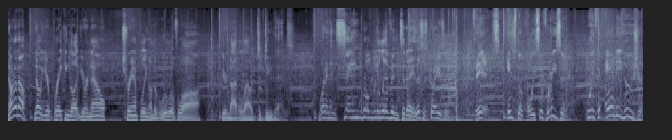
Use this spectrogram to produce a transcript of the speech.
No, no, no. No, you're breaking the law. You're now trampling on the rule of law. You're not allowed to do that. What an insane world we live in today. This is crazy. This is the voice of reason with Andy Hooser.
